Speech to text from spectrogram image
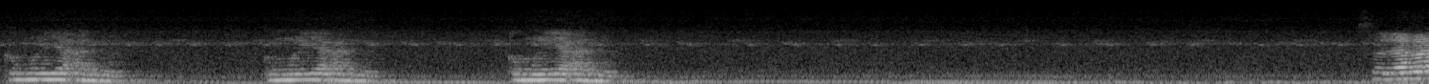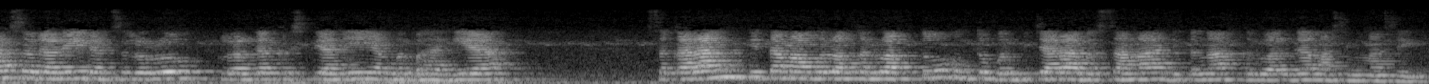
Kemuliaannya, kemuliaannya, kemuliaannya. Saudara-saudari dan seluruh keluarga Kristiani yang berbahagia, sekarang kita mau meluangkan waktu untuk berbicara bersama di tengah keluarga masing-masing.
